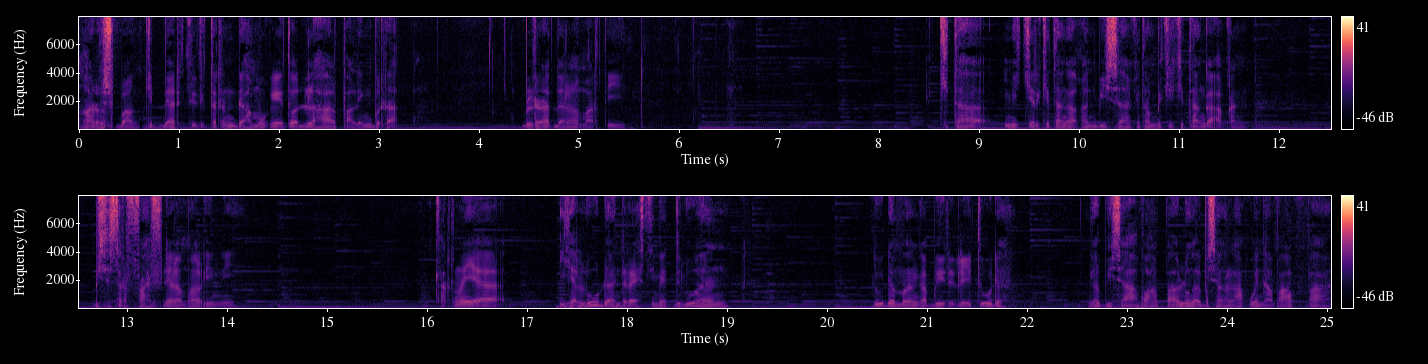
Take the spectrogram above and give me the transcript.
harus bangkit dari titik terendah mungkin itu adalah hal paling berat. Berat dalam arti kita mikir kita nggak akan bisa kita mikir kita nggak akan bisa survive dalam hal ini. Karena ya ya lu udah underestimate duluan. Lu udah menganggap diri lu itu udah nggak bisa apa-apa lu nggak bisa ngelakuin apa-apa.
